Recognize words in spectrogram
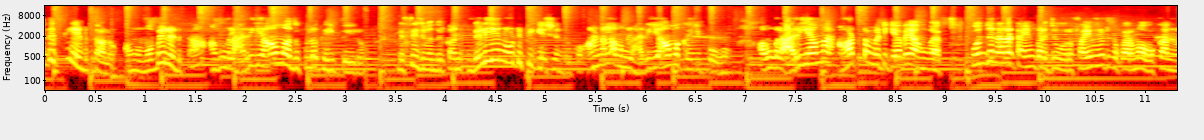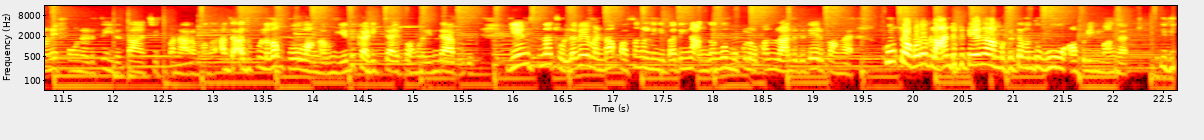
எதுக்கு எடுத்தாலும் அவங்க மொபைல் எடுத்தா அவங்கள அறியாம அதுக்குள்ள கை போயிடும் மெசேஜ் வந்திருக்கான்னு வெளியே நோட்டிபிகேஷன் இருக்கும். ஆனாலும் அவங்கள அறியாம கை போகும். அவங்கள அறியாம ஆட்டோமேட்டிக்காவே அவங்க கொஞ்ச நேரம் டைம் கிடைச்சு ஒரு ஃபைவ் மினிட்ஸ் உட்காரமா உட்காந்தோடனே ஃபோன் எடுத்து இதை தான் செக் பண்ண ஆரம்பிங்க அந்த அதுக்குள்ளதான் போவாங்க அவங்க. எதுக்கு அடிக்ட் ஆயிருப்பாங்க இந்த ஆப்புக்கு கேம்ஸ்னா சொல்லவே வேண்டாம். பசங்க நீங்க பாத்தீங்கன்னா அங்கங்க முக்கில் உட்காந்து விளாண்டுக்கிட்டே இருப்பாங்க. கூப்பிட்டா கூட விளாண்டுக்கிட்டே தான் நம்ம கிட்ட வந்து ஊ அப்படிம்பாங்க. இது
